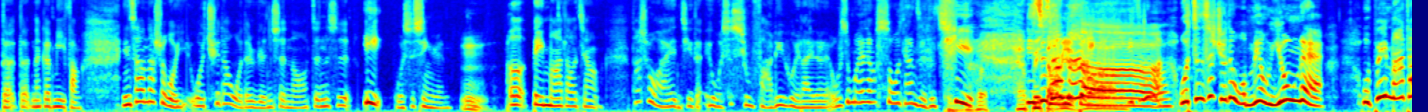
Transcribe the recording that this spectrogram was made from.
的的那个秘方。你知道那时候我我去到我的人生哦，真的是一我是新人，嗯，二被骂到这样。当时我还很记得，诶，我是修法律回来的嘞，我怎么会这样受这样子的气？你知道吗？你知道吗？我真是觉得我没有用哎，我被骂到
